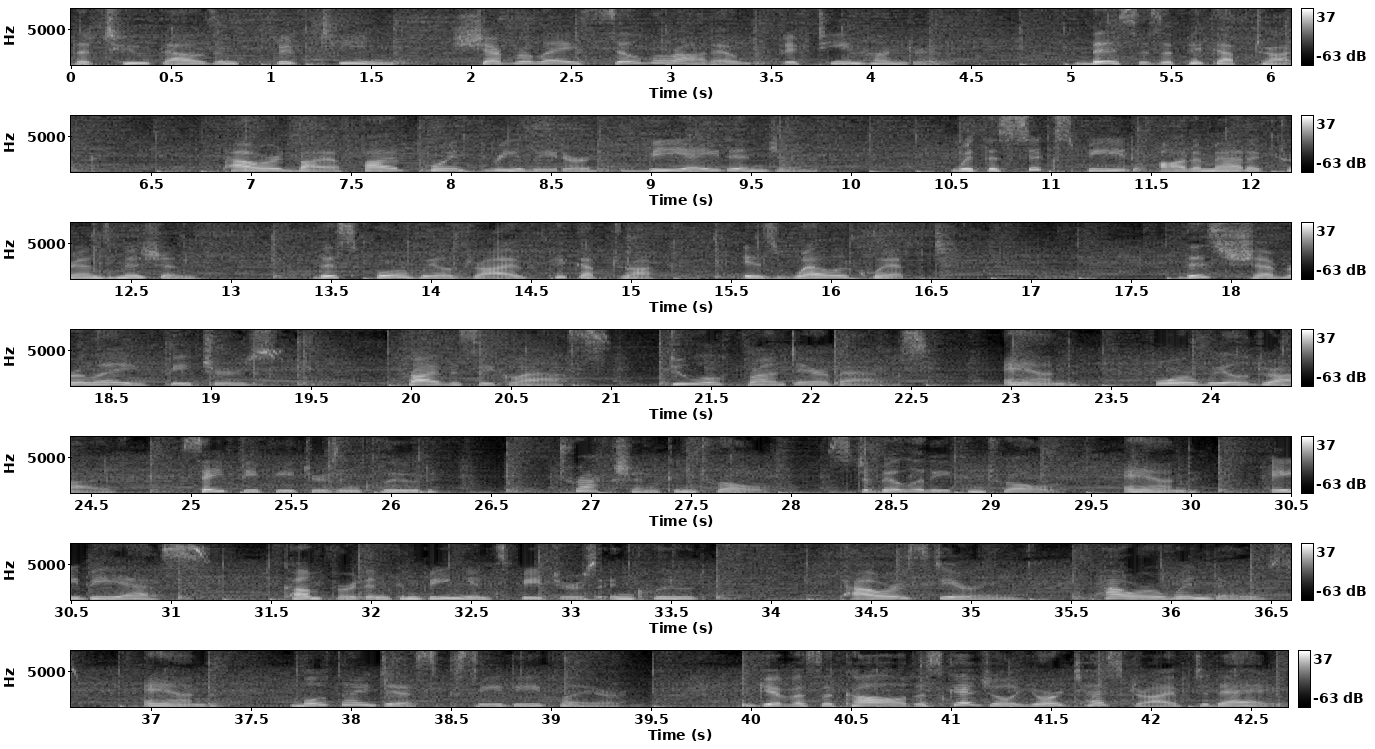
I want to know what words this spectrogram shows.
the 2015 Chevrolet Silverado 1500. This is a pickup truck powered by a 5.3 liter V8 engine with a six speed automatic transmission. This four wheel drive pickup truck is well equipped. This Chevrolet features privacy glass, dual front airbags, and four wheel drive. Safety features include traction control, stability control, and ABS. Comfort and convenience features include power steering, power windows, and multi disc CD player. Give us a call to schedule your test drive today.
